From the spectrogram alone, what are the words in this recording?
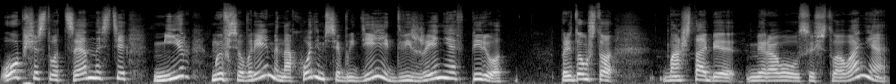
общество, ценности, мир. Мы все время находимся в идее движения вперед. При том, что в масштабе мирового существования,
